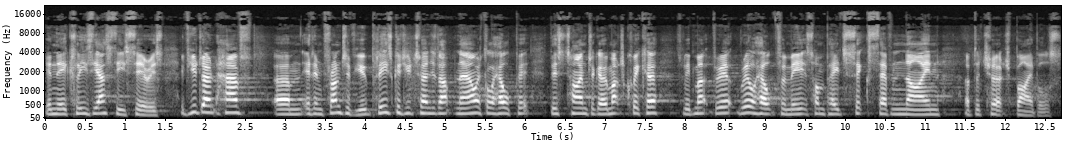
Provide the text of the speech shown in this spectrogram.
in the Ecclesiastes series. If you don't have um, it in front of you, please could you turn it up now? It'll help it this time to go much quicker. It'll be real help for me. It's on page 679 of the church Bibles.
